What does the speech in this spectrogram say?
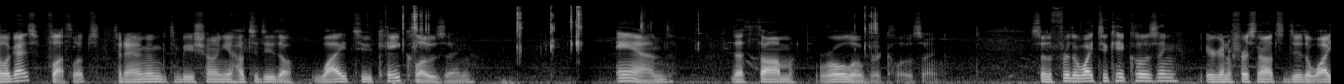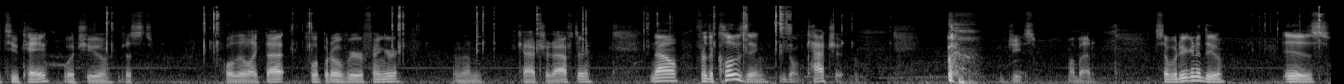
Hello guys, Flop Flipz. Today I'm going to be showing you how to do the Y2K closing and the thumb rollover closing. So for the Y2K closing, you're going to first know how to do the Y2K, which you just hold it like that, flip it over your finger, and then catch it after. Now, for the closing, you don't catch it. Jeez, my bad. So what you're going to do is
